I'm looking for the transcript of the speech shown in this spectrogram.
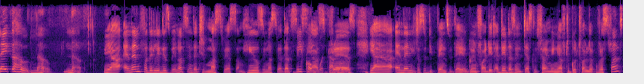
like, oh no, no. Yeah, and then for the ladies, we're not saying that you must wear some heels, you must wear that Be sexy ass dress. Yeah, and then it also depends with where you're going for a date. A date doesn't just literally mean you have to go to a restaurant.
